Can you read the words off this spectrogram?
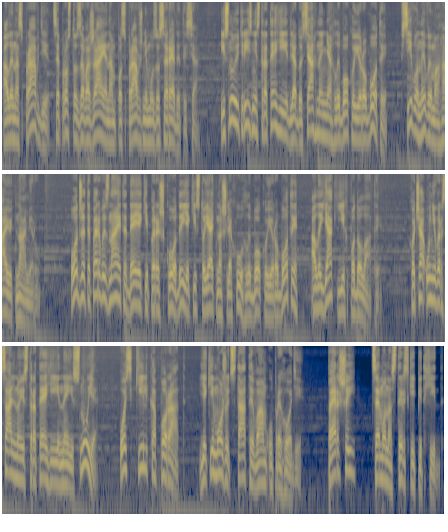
але насправді це просто заважає нам по-справжньому зосередитися. Існують різні стратегії для досягнення глибокої роботи, всі вони вимагають наміру. Отже, тепер ви знаєте деякі перешкоди, які стоять на шляху глибокої роботи, але як їх подолати. Хоча універсальної стратегії не існує, ось кілька порад які можуть стати вам у пригоді. Перший це монастирський підхід.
